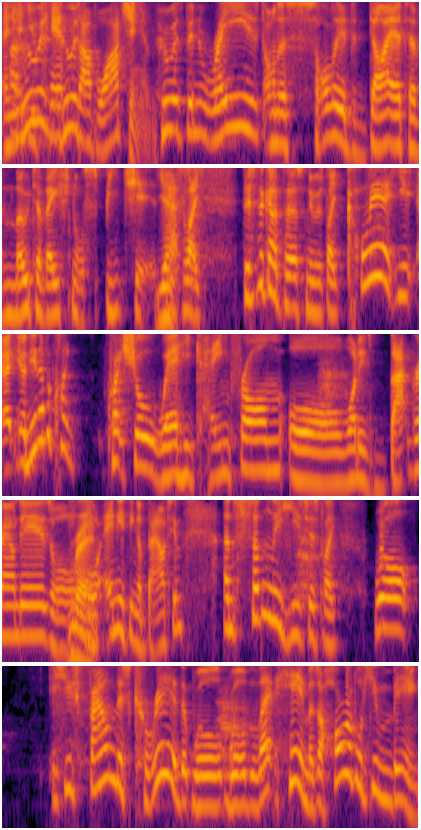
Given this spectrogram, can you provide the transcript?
And Uh, yet you is- can't who is- stop watching him. who has been raised on a solid diet of motivational speeches. Yes. It's like this is the kind of person who is like clear, you, and you're never quite quite sure where he came from or what his background is or, Right. or anything about him, and suddenly he's just like, well. He's found this career that will will let him, as a horrible human being,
